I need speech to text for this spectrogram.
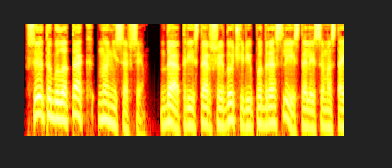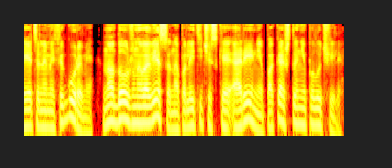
Все это было так, но не совсем. Да, три старшие дочери подросли и стали самостоятельными фигурами, но должного веса на политической арене пока что не получили.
